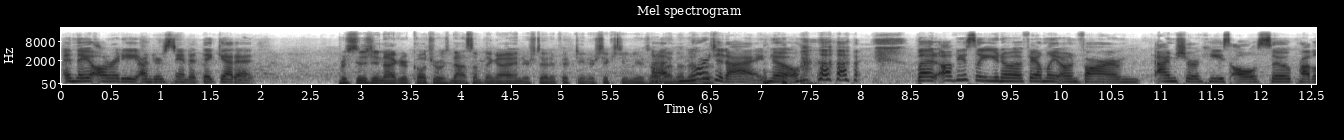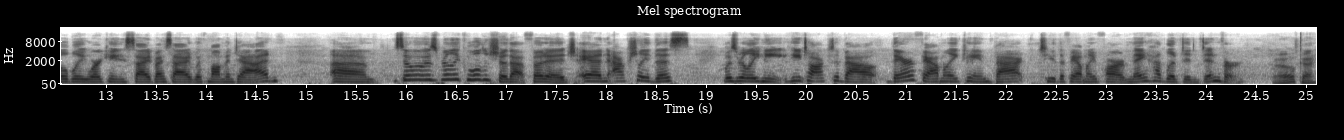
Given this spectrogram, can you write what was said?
and they already understand it. They get it precision agriculture was not something I understood at 15 or 16 years old. Uh, nor did I, no. but obviously, you know, a family owned farm, I'm sure he's also probably working side by side with mom and dad. Um, so it was really cool to show that footage. And actually, this was really neat. He talked about their family came back to the family farm. They had lived in Denver. Oh, okay.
